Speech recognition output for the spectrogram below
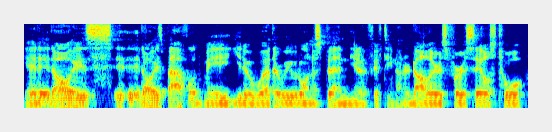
it, it always it, it, always baffled me, you know, whether we would want to spend you know fifteen hundred dollars for a sales tool,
